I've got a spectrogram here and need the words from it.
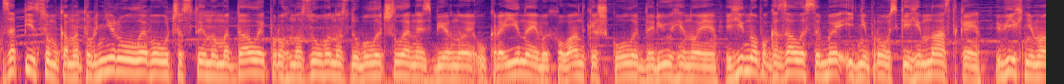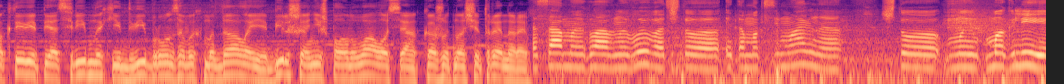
За підсумками турніру левову частину медалей прогнозовано здобули члени збірної України і вихованки школи Дерюгіної. Гідно показали себе і дніпровські гімнастки. В їхньому активі п'ять срібних і дві бронзових медалей більше ніж планувалося, кажуть наші тренери. Самый главный вывод, что это максимально, что мы могли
